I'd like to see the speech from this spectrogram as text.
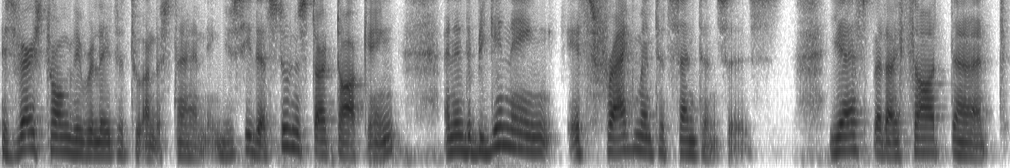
is very strongly related to understanding. You see that students start talking, and in the beginning, it's fragmented sentences. Yes, but I thought that.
